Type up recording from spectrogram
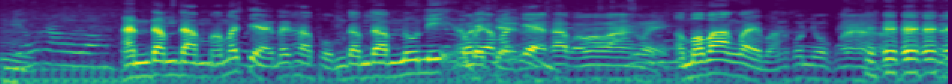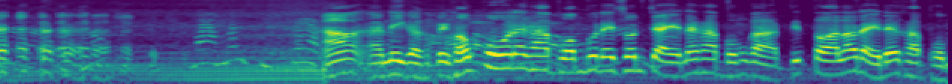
อืมเดี๋ยวเราลองอันดำๆเอามาแจกนะครับ ผมดำๆนู่นนี่เอาเอามามาแจแจกกครับ เอามาวางไว้เอามาว่างไว้บ่มันคนยกมา ว่ามันสีแซ่บเอาอันนี้ก็เป็นของปูนะครับ ผมผู้ใดสนใจนะครับ ผมก็ติดต่อเราได้เด้อครับ ผม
